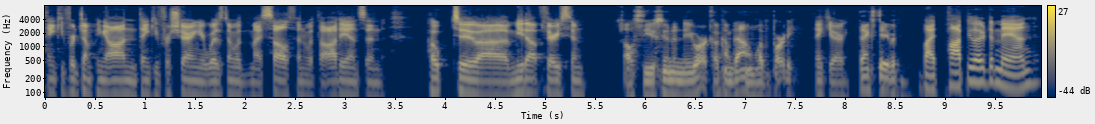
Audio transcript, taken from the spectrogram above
thank you for jumping on. Thank you for sharing your wisdom with myself and with the audience. And hope to uh, meet up very soon. I'll see you soon in New York. I'll come down. We'll have a party. Thank you, Errik. Thanks, David. By popular demand,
